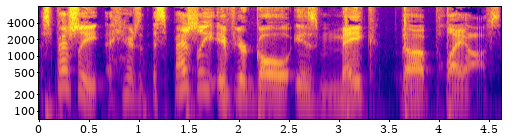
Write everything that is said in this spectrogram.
especially here's especially if your goal is make the playoffs.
